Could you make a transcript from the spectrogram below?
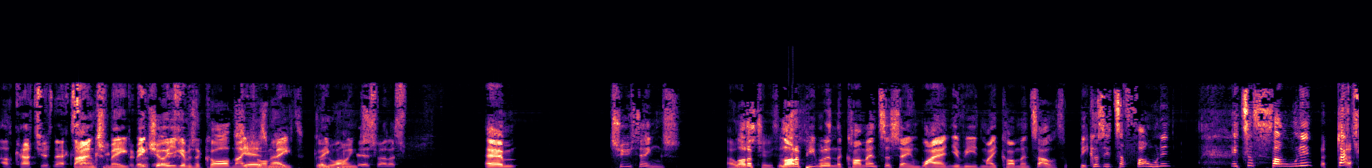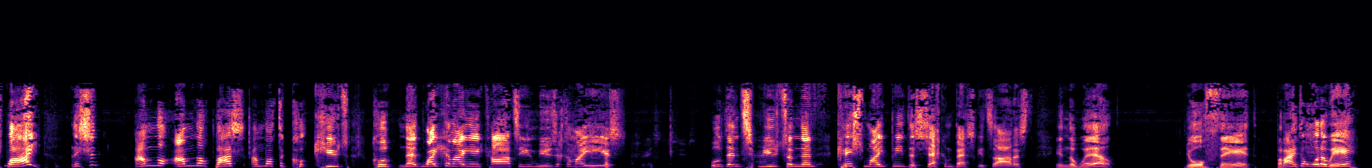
I'll catch you next time. Thanks, time. mate. Keep up the Make sure work. you give us a call. Nice Cheers, one, mate. mate. Good Great one. points. Cheers, fellas. Um, two things. A lot of a lot of people in the comments are saying, "Why aren't you reading my comments out?" Because it's a phoning. It's a phoning. That's why. Listen, I'm not. I'm not Baz. I'm not the cu- cute, cut Ned. Why can I hear cartoon music in my ears? Well, then to mute him. Then Chris might be the second best guitarist in the world. You're third, but I don't want to hear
